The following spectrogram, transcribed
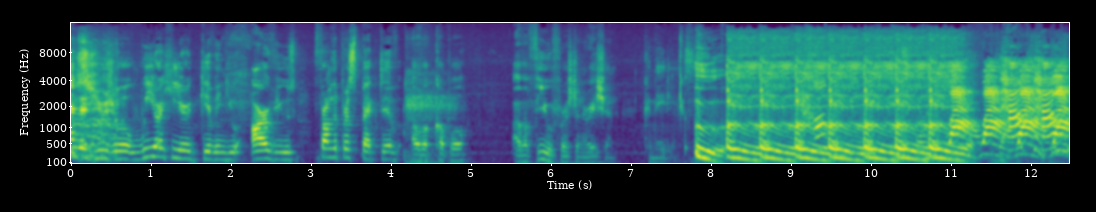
And as usual, we are here giving you our views from the perspective of a couple, of a few first generation Canadians. Wow, wow, wow, wow,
